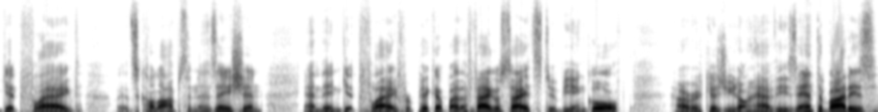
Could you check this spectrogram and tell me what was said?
get flagged. It's called opsonization, and then get flagged for pickup by the phagocytes to be engulfed. However, because you don't have these antibodies,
